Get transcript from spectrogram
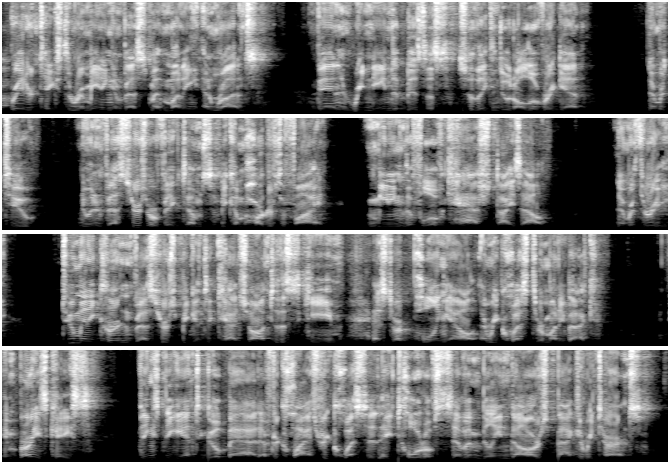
operator takes the remaining investment money and runs, then rename the business so they can do it all over again. Number two, new investors or victims become harder to find, meaning the flow of cash dies out. Number three, too many current investors begin to catch on to the scheme and start pulling out and request their money back. In Bernie's case, Things began to go bad after clients requested a total of $7 billion back in returns.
